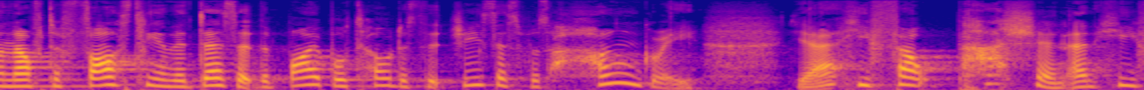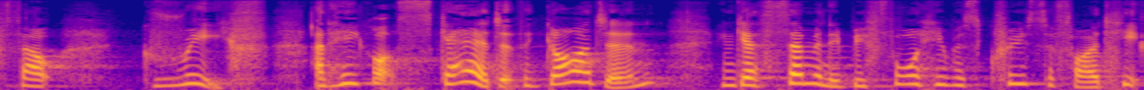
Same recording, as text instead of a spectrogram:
And after fasting in the desert, the Bible told us that Jesus was hungry. Yeah, he felt passion and he felt grief. And he got scared at the garden in Gethsemane before he was crucified. He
